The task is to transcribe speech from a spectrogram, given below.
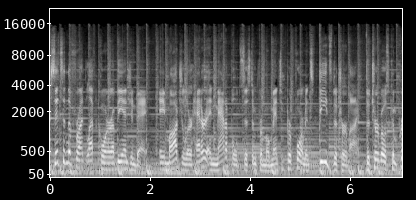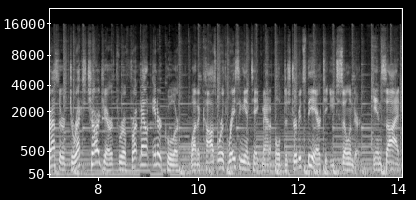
sits in the front left corner of the engine bay. A modular header and manifold system from Momentum Performance feeds the turbine. The turbo's compressor directs charge air through a front mount intercooler, while the Cosworth racing intake manifold distributes the air to each cylinder. Inside,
